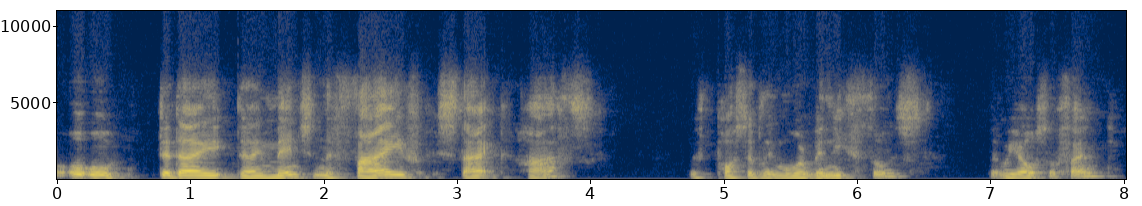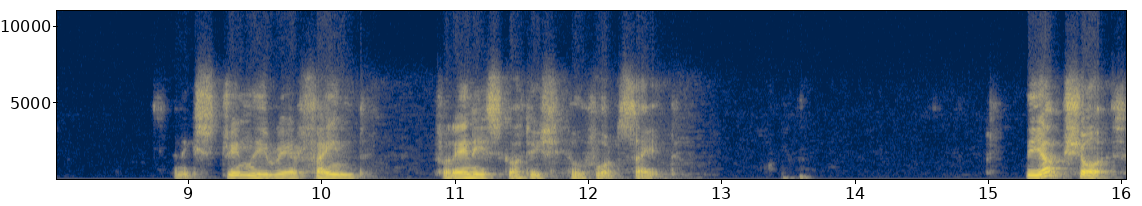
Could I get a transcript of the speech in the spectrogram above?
Oh, oh, oh did I, did I mention the five stacked hearths with possibly more beneath those that we also found? An extremely rare find for any Scottish Hillfort site. The upshot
